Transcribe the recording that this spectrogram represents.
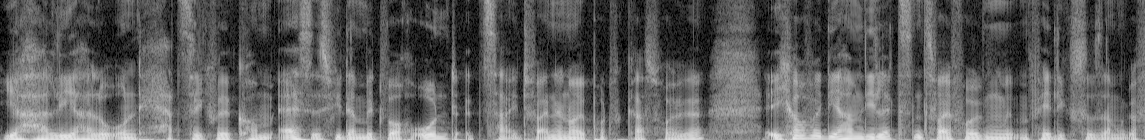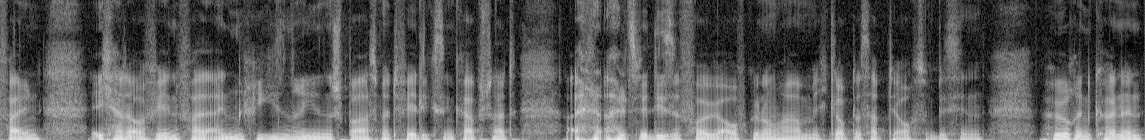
Ja, halli, hallo und herzlich willkommen. Es ist wieder Mittwoch und Zeit für eine neue Podcast-Folge. Ich hoffe, dir haben die letzten zwei Folgen mit dem Felix zusammen gefallen. Ich hatte auf jeden Fall einen riesen, riesen Spaß mit Felix in Kapstadt, als wir diese Folge aufgenommen haben. Ich glaube, das habt ihr auch so ein bisschen hören können.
